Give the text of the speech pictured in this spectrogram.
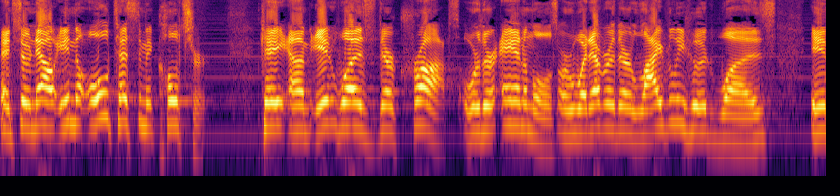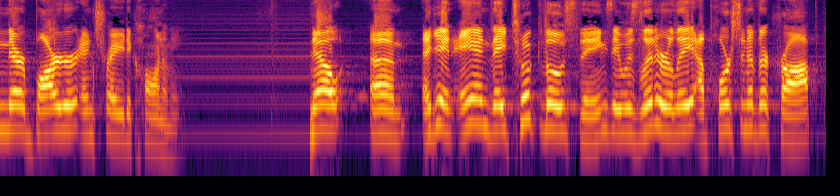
And so now in the Old Testament culture, okay, um, it was their crops or their animals or whatever their livelihood was in their barter and trade economy. Now, um, again, and they took those things, it was literally a portion of their crop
